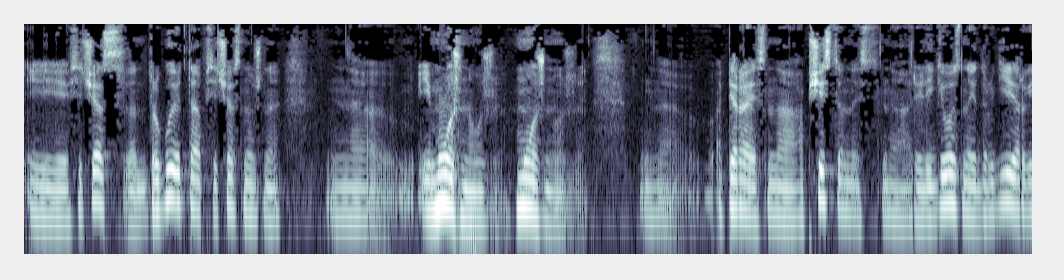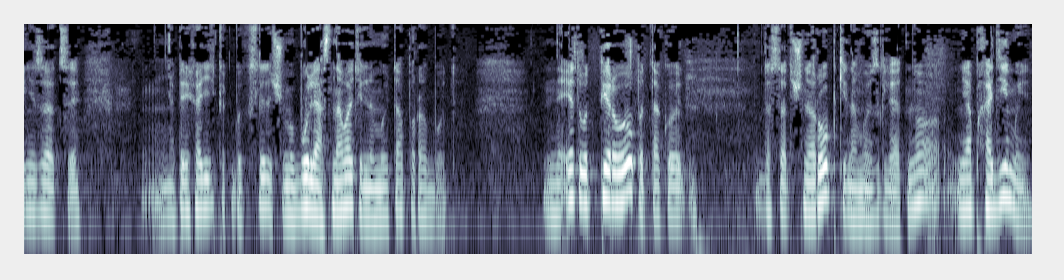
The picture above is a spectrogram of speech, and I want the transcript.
И сейчас другой этап, сейчас нужно, э, и можно уже, можно уже, э, опираясь на общественность, на религиозные и другие организации, э, переходить как бы к следующему, более основательному этапу работы. Это вот первый опыт такой, достаточно робкий, на мой взгляд, но необходимый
